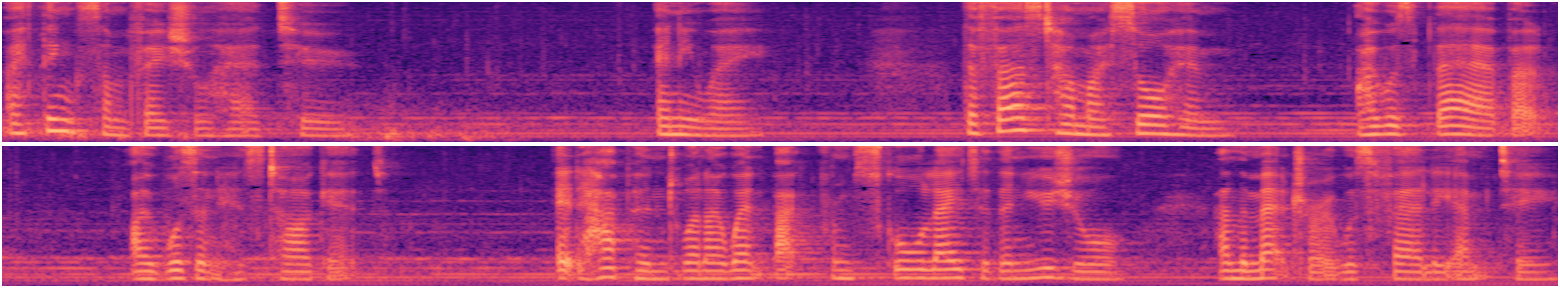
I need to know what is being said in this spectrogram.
I think some facial hair too. Anyway, the first time I saw him, I was there, but I wasn't his target. It happened when I went back from school later than usual, and the metro was fairly empty.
